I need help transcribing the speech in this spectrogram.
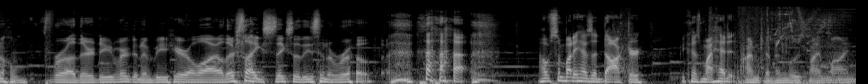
oh, brother, dude, we're gonna be here a while. There's like six of these in a row. I hope somebody has a doctor because my head, I'm gonna lose my mind.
